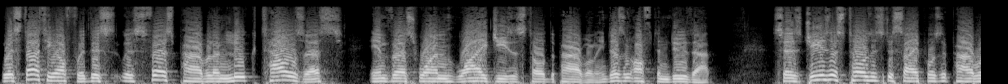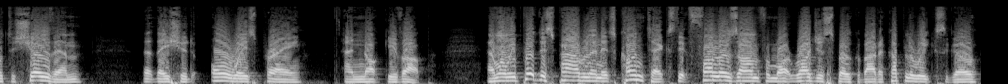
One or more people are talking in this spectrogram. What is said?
we're starting off with this, this first parable, and Luke tells us in verse 1 why Jesus told the parable. And he doesn't often do that. It says, Jesus told his disciples a parable to show them that they should always pray and not give up. And when we put this parable in its context, it follows on from what Roger spoke about a couple of weeks ago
